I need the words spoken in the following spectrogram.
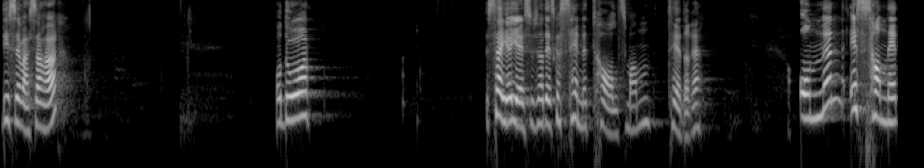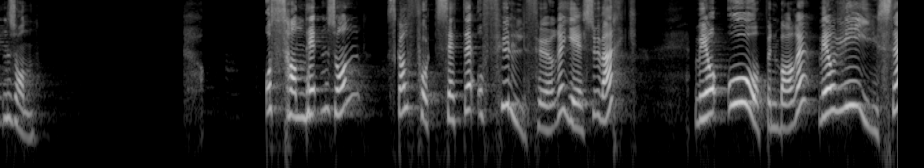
disse versene her. Og da sier Jesus at jeg skal sende talsmannen til dere. Ånden er sannhetens ånd. Og sannhetens ånd skal fortsette å fullføre Jesu verk ved å åpenbare, ved å vise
